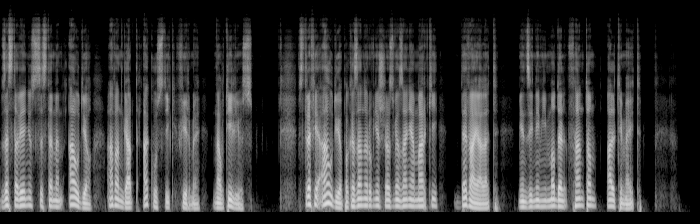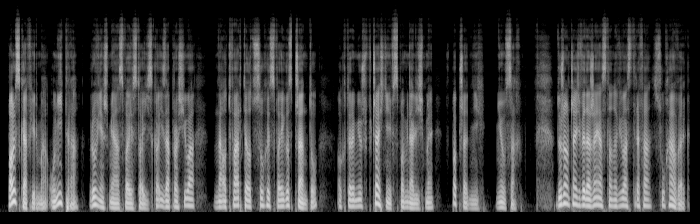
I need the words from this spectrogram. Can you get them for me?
w zestawieniu z systemem audio Avantgarde Acoustic firmy Nautilus. W strefie audio pokazano również rozwiązania marki DeViolet, m.in. model Phantom Ultimate. Polska firma Unitra również miała swoje stoisko i zaprosiła na otwarte odsłuchy swojego sprzętu, o którym już wcześniej wspominaliśmy w poprzednich newsach. Dużą część wydarzenia stanowiła strefa słuchawek.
